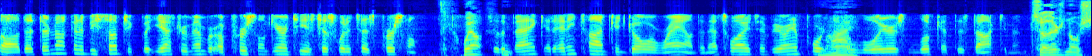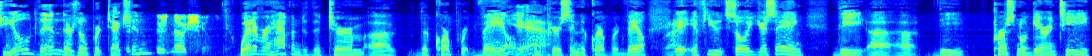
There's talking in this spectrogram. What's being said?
uh, that they're not going to be subject. But you have to remember, a personal guarantee is just what it says, personal. Well, So the bank at any time can go around, and that's why it's very important Right. that the lawyers look at this document. So there's no shield then? There's no protection? There's no shield. whatever happened to the term uh, the corporate veil Yeah. and piercing the corporate veil? Right. If you so you're saying the uh, uh, the personal guarantee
